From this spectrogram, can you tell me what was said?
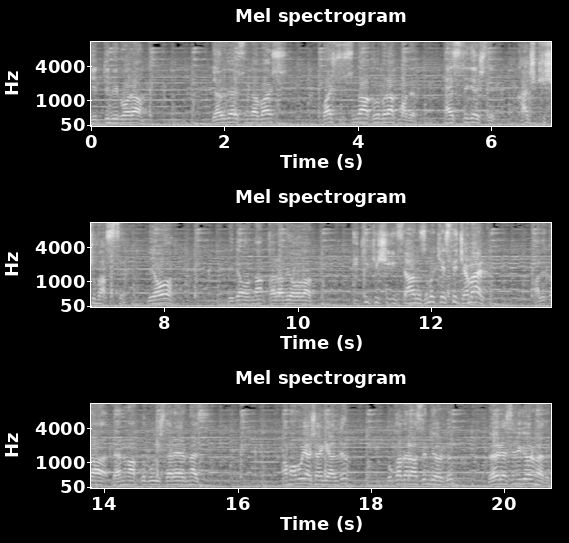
gitti bir boran. Gövde üstünde baş, baş üstünde aklı bırakmadı. Esti geçti. Kaç kişi bastı? Bir o, bir de ondan kara bir oğlan. İki kişi iflahınızı mı kesti Cemal? Halit ağa benim aklı bu işlere ermez. Ama bu yaşa geldim, bu kadar asım gördüm, böylesini görmedim.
